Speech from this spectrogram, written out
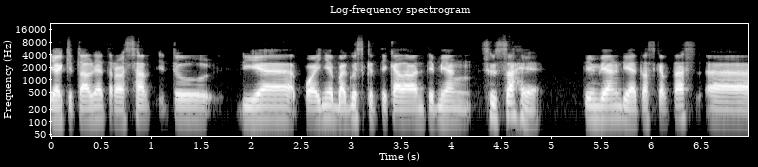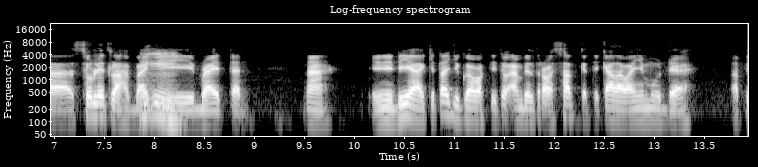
ya kita lihat Trossard itu dia poinnya bagus ketika lawan tim yang susah ya. Tim yang di atas kertas uh, sulit lah bagi mm -hmm. Brighton. Nah ini dia kita juga waktu itu ambil Trossard ketika lawannya mudah. Tapi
